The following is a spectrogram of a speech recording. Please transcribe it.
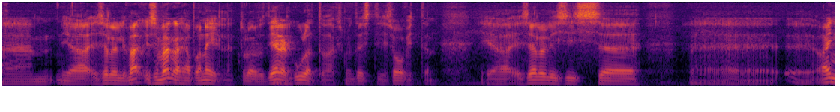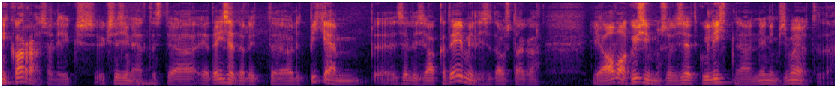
ähm,. ja, ja seal oli, see on väga hea paneel, need tulevad järelkuulatavaks, ma tõesti soovitan. ja, ja seal oli siis äh, Annika Arras oli üks, üks esinejatest ja, ja teised olid, olid pigem sellise akadeemilise taustaga. ja avaküsimus oli see, et kui lihtne on inimesi mõjutada.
